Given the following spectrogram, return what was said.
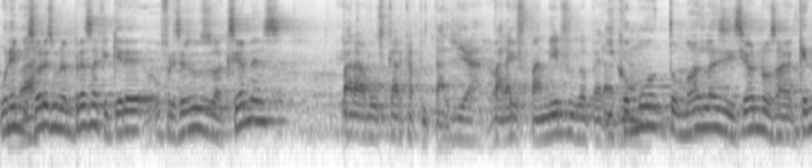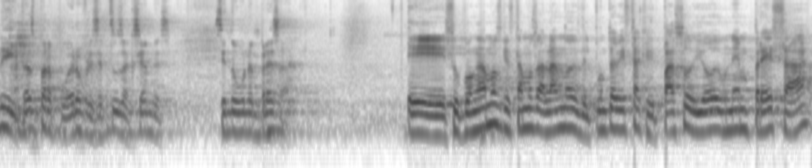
Un emisor es una empresa que quiere ofrecer sus acciones para buscar capital, para expandir sus operaciones. ¿Y cómo tomas la decisión? O sea, ¿qué necesitas para poder ofrecer tus acciones siendo una empresa? Eh, supongamos que estamos hablando desde el punto de vista que paso yo de una empresa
